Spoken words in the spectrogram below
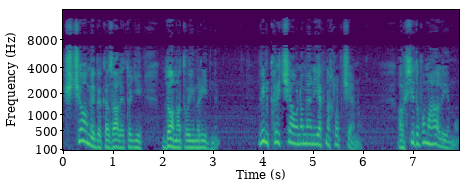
Що ми би казали тоді дома твоїм рідним? Він кричав на мене, як на хлопчину, а всі допомагали йому.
